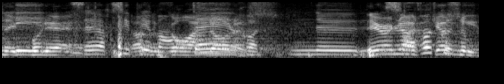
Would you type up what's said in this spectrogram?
les heures supplémentaires ne sont reconnues.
